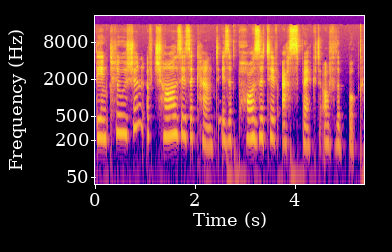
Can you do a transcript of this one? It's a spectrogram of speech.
The inclusion of Charles's account is a positive aspect of the book.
